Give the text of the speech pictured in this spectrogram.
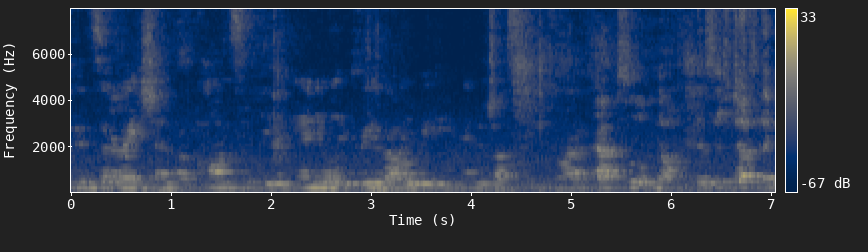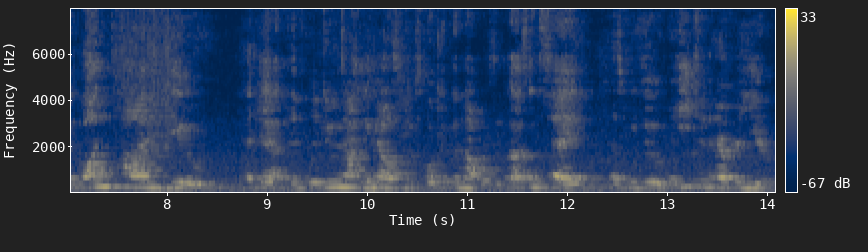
the consideration of constantly and annually reevaluating and adjusting, correct? Absolutely not. This is just a one-time view. Again, if we do nothing else, we just look at the numbers. It doesn't say, as we do each and every year,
